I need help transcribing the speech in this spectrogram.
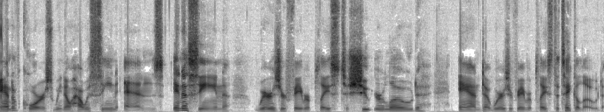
And of course, we know how a scene ends. In a scene, where is your favorite place to shoot your load? And uh, where is your favorite place to take a load?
